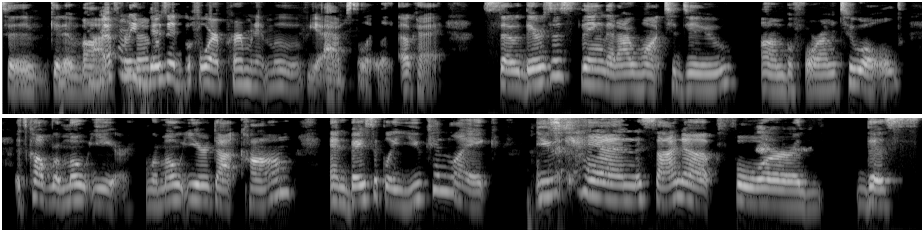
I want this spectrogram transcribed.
to get a vibe definitely visit before a permanent move yeah. Absolutely. Okay. So there's this thing that i want to do um, before i'm too old it's called Remote Year, remoteyear.com. And basically, you can like, you can sign up for this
